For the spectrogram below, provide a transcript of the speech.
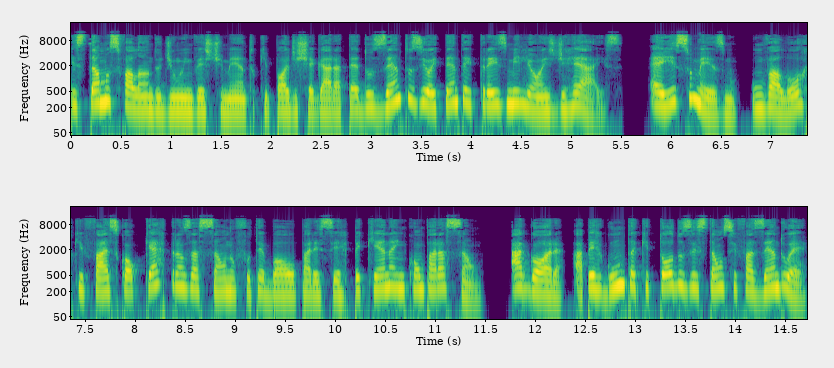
Estamos falando de um investimento que pode chegar até 283 milhões de reais. É isso mesmo, um valor que faz qualquer transação no futebol parecer pequena em comparação. Agora, a pergunta que todos estão se fazendo é:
